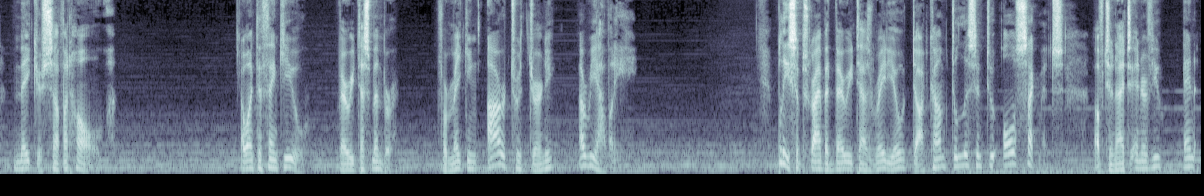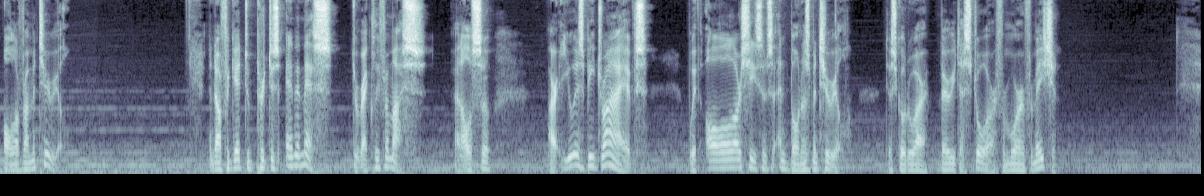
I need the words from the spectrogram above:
make yourself at home. I want to thank you, Veritas member, for making our truth journey a reality. Please subscribe at veritasradio.com to listen to all segments of tonight's interview and all of our material. And don't forget to purchase MMS directly from us, and also our USB drives with all our seasons and bonus material. Just go to our Veritas store for more information.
